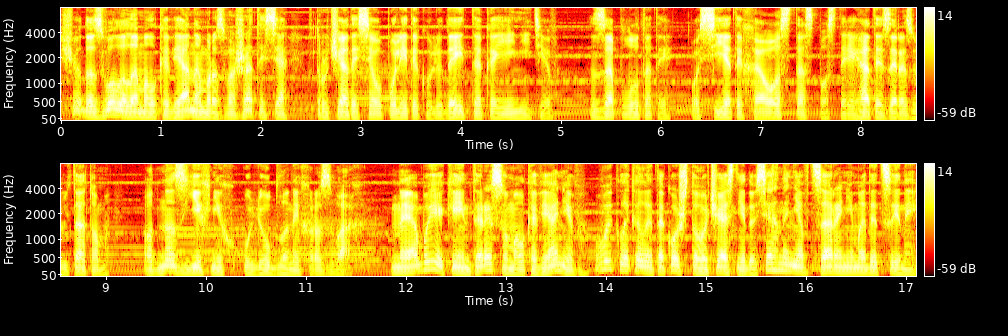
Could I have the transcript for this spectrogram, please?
що дозволила малкавіанам розважатися, втручатися у політику людей та каїнітів, заплутати, посіяти хаос та спостерігати за результатом одна з їхніх улюблених розваг. Неабиякий інтерес у малкавіанів викликали також тогочасні досягнення в царині медицини,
